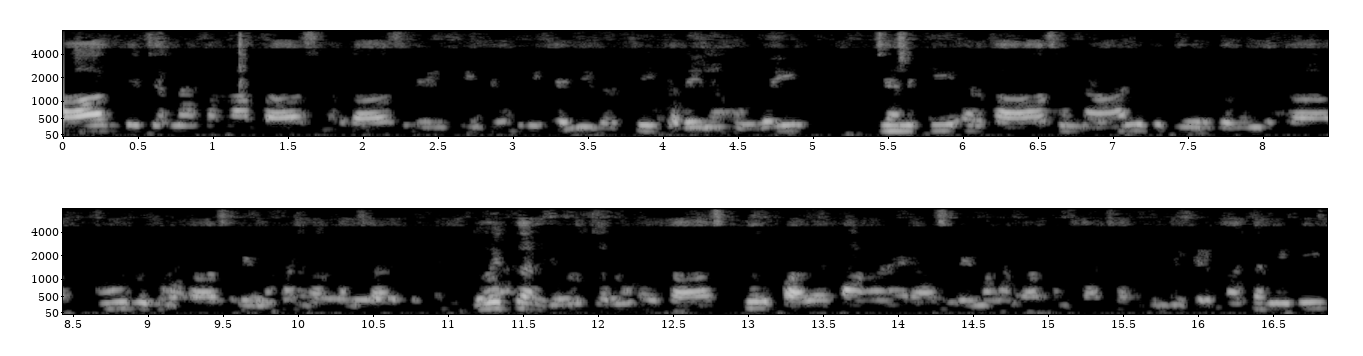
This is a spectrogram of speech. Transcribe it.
ਆਪ ਦੇ ਚਰਨਾਂ ਕਮਲਾਂ ਪਾਸ ਅਰਦਾਸ ਬੇਨਤੀ ਜੋ ਵੀ ਹੈ ਜੀ ਵਰਤੀ ਕਦੇ ਨਾ ਹੋ ਗਈ ਜਨ ਕੀ ਅਰਦਾਸ ਨਾਨਕ ਗੋਬਿੰਦ ਕਾ ਪੂਰਨ ਗੁਰਦਾਸ ਦੇ ਮਹਾਨ ਵਾਕਨ ਦੋਇ ਕਰ ਜੋੜ ਕਰੋ, ਅਰਦਾਸ ਕੁਲ ਪਾਵੇ ਤਾਂ ਆਣੇ ਰਾਸ ਦੇ ਮਹਾਨ ਵਾਕਨ ਸਰ। ਦੀ ਕਿਰਪਾ ਕਰਨੀ ਦੀ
